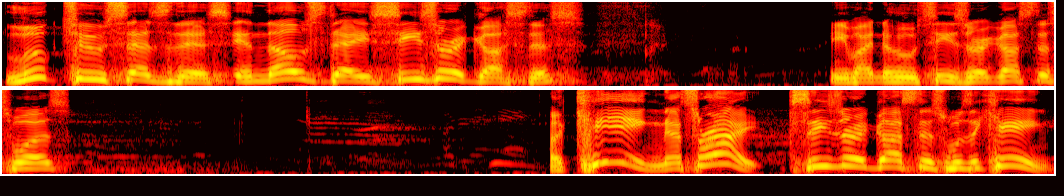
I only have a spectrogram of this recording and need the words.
Luke 2 says this In those days, Caesar Augustus, anybody know who Caesar Augustus was? A king. a king, that's right. Caesar Augustus was a king.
